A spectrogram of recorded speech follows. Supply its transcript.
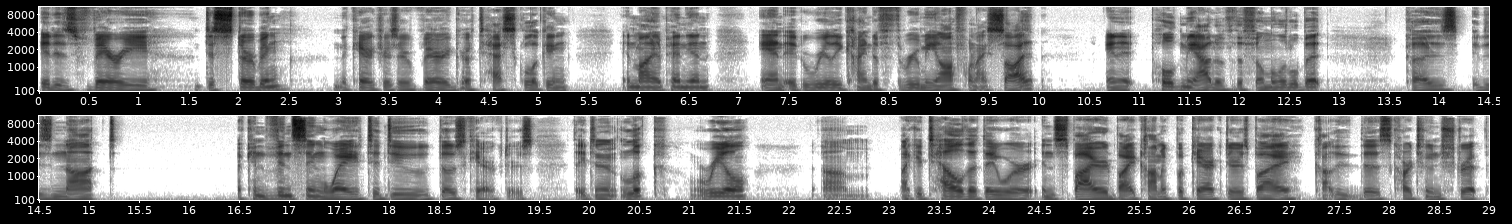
It is very disturbing. The characters are very grotesque looking, in my opinion, and it really kind of threw me off when I saw it, and it pulled me out of the film a little bit because it is not a convincing way to do those characters. They didn't look real. Um, I could tell that they were inspired by comic book characters, by co- this cartoon strip.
